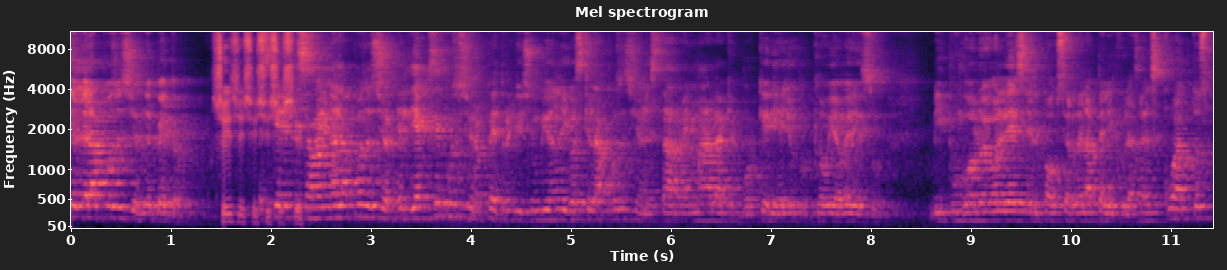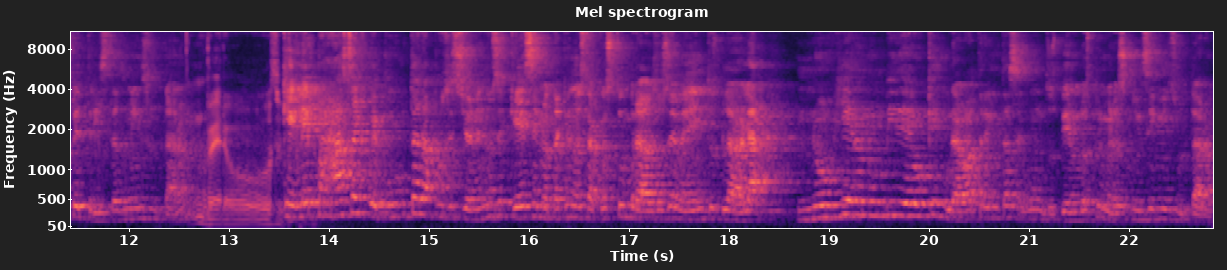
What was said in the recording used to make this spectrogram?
el de la posesión de Petro. Sí, sí, sí, es sí, que sí, sí. esa vaina la posesión, el día que se posicionó Petro, yo hice un video donde digo es que la posesión está re mala, qué porquería, yo por qué voy a ver eso. Vi pongo luego el, el póster de la película, ¿sabes cuántos petristas me insultaron? Pero. ¿Qué le pasa, hijo de puta? La posesión es no sé qué, se nota que no está acostumbrado a esos eventos, bla, bla, bla. No vieron un video que duraba 30 segundos, vieron los primeros 15 y me insultaron.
